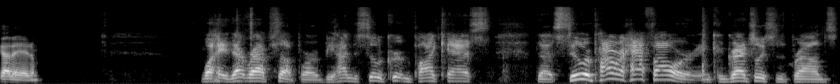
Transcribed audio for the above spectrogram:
gotta hate them. Well, hey, that wraps up our Behind the Steel Curtain podcast, the Steeler Power Half Hour, and congratulations, Browns.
